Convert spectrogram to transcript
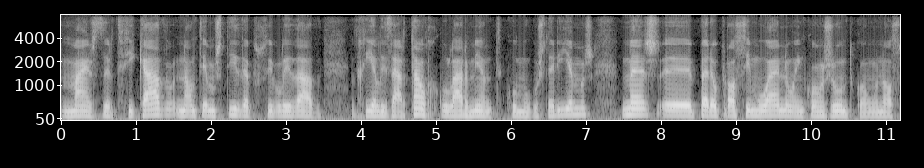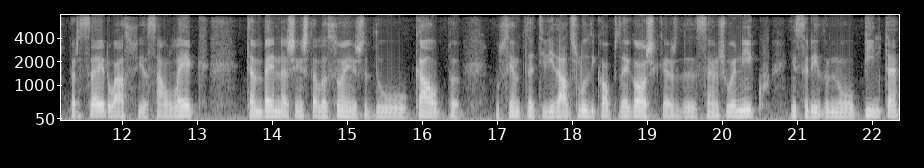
mais desertificado, não temos tido a possibilidade de realizar tão regularmente como gostaríamos, mas eh, para o próximo ano, em conjunto com o nosso parceiro, a Associação LEC, também nas instalações do CALP, o Centro de Atividades Lúdico-Pedagógicas de São Joanico, inserido no Pinta,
